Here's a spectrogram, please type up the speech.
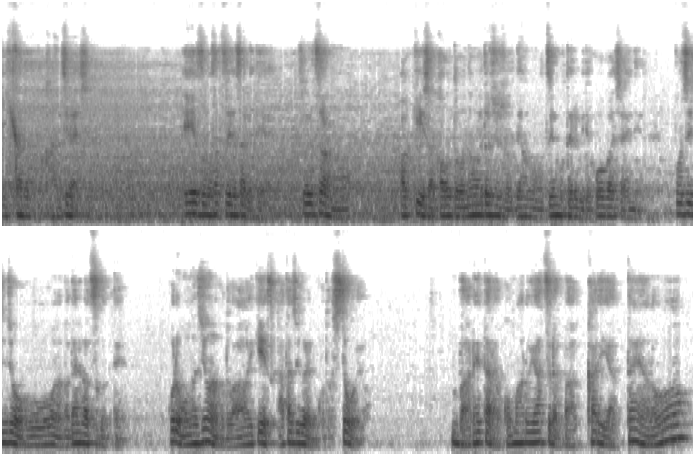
生き方だと勘違いしない。映像撮影されてそいつらのはっきりした顔と名前と住所電話番号全部テレビで公開したらえね個人情報をなんか誰が作ってこれ同じようなことは淡いケース二十歳ぐらいのことしとうよ。バレたら困る奴らばっかりやったんやろ。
